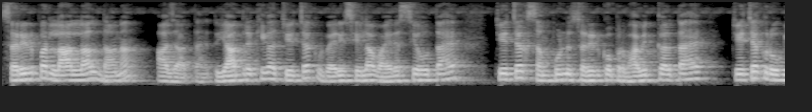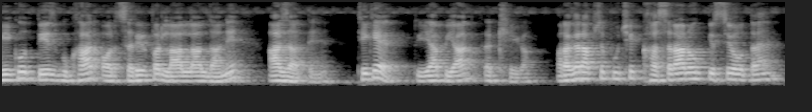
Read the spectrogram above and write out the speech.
शरीर पर लाल लाल दाना आ जाता है। तो याद रखिएगा, चेचक वेरिसेला वायरस से होता है। चेचक संपूर्ण शरीर को प्रभावित करता है। चेचक रोगी को तेज बुखार और शरीर पर लाल लाल दाने आ जाते हैं। ठीक है? तो ये आप याद रखिएगा। और अगर आपसे पूछे, खसरा रोग किससे होता है?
